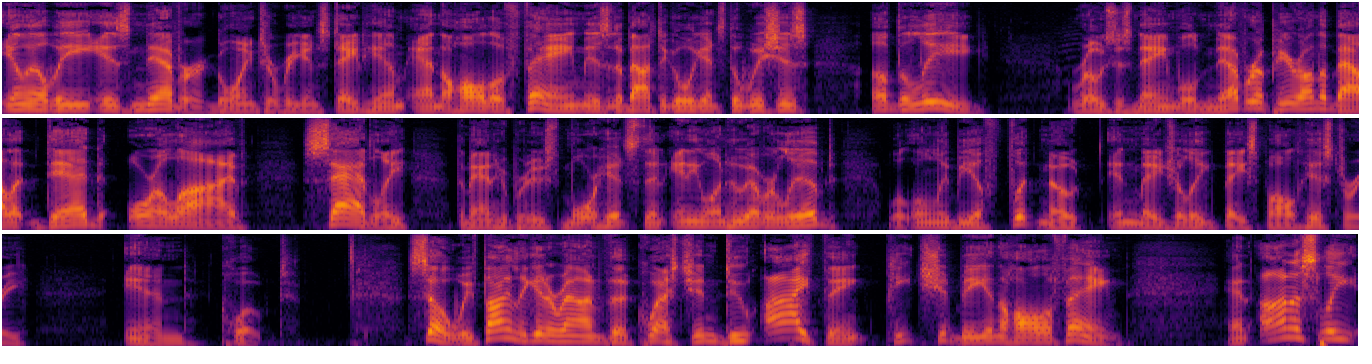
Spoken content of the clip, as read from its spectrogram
MLB is never going to reinstate him, and the Hall of Fame isn't about to go against the wishes of the league. Rose's name will never appear on the ballot, dead or alive. Sadly, the man who produced more hits than anyone who ever lived will only be a footnote in Major League Baseball history. End quote. So we finally get around to the question do I think Pete should be in the Hall of Fame? And honestly,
